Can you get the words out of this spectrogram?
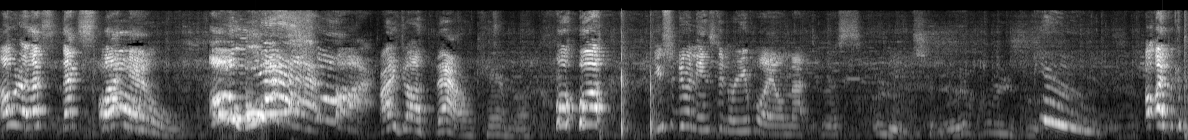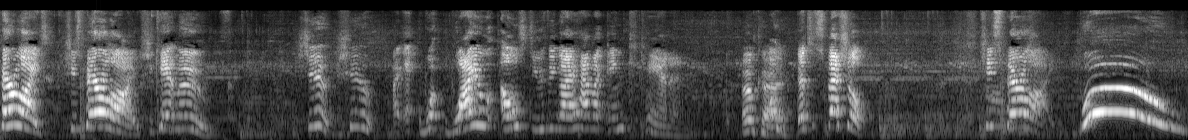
Oh no, that's that's splat now. Oh! Oh I got that on camera. you should do an instant replay on that. This. Oh, I became paralyzed. She's paralyzed. She can't move. Shoot, shoot. I, what, why else do you think I have an ink cannon? Okay. Oh, that's a special. She's paralyzed. Woo!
